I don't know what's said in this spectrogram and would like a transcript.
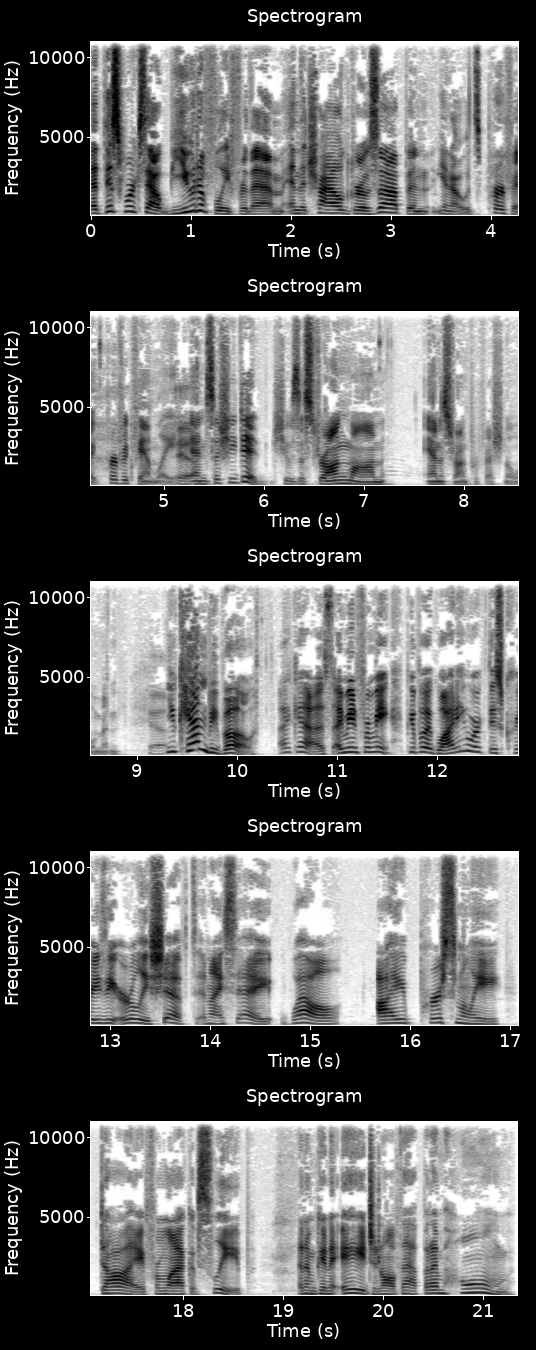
that this works out beautifully for them, and the child grows up, and you know it's perfect, perfect family. And so she did. She was a strong mom and a strong professional woman. You can be both. I guess. I mean, for me, people are like, why do you work this crazy early shift? And I say, well, I personally die from lack of sleep and I'm going to age and all of that, but I'm home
